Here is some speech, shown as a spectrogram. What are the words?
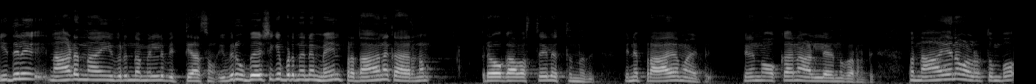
ഇതിൽ നാടൻ നായി ഇവരും തമ്മിൽ വ്യത്യാസം. ഇവർ ഉപേക്ഷിക്കപ്പെടുന്നതിന്റെ മെയിൻ പ്രധാന കാരണം രോഗാവസ്ഥയിലെത്തുന്നത്. പിന്നെ പ്രായമായിട്ട്. പിന്നെ നോക്കാൻ ആളില്ല എന്ന് പറഞ്ഞിട്ട്. അപ്പോൾ നായനെ വളർത്തുമ്പോൾ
